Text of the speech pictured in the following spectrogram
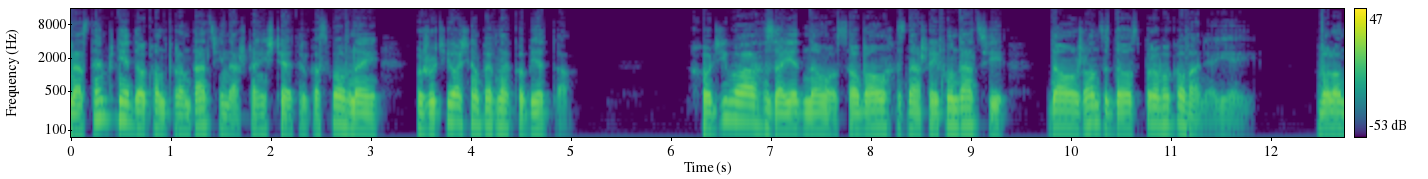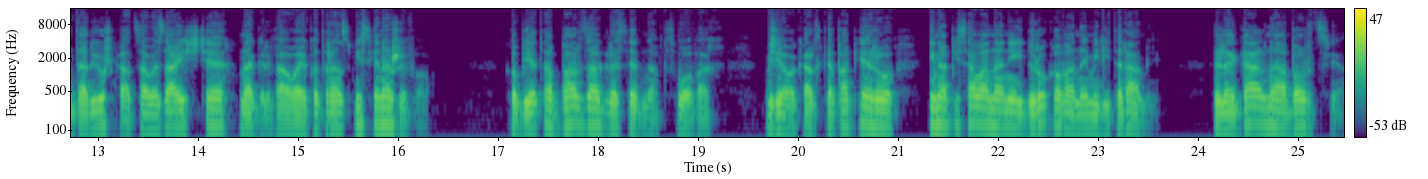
Następnie do konfrontacji na szczęście tylko słownej rzuciła się pewna kobieta. Chodziła za jedną osobą z naszej fundacji, dążąc do sprowokowania jej. Wolontariuszka całe zajście nagrywała jako transmisję na żywo. Kobieta bardzo agresywna w słowach wzięła kartkę papieru i napisała na niej drukowanymi literami legalna aborcja.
